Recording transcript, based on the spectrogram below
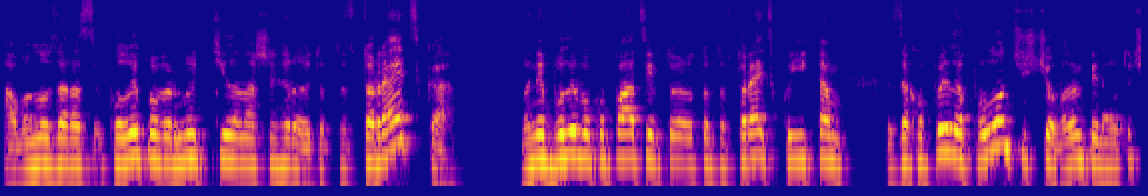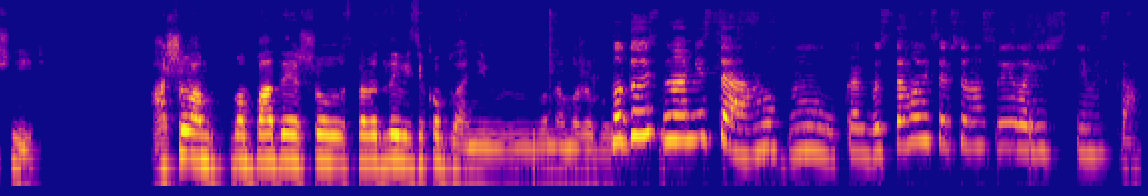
А воно зараз коли повернуть тіла наших героїв? Тобто з Торецька вони були в окупації, тобто в Турецьку їх там захопили в полон, чи що? Валентина, уточніть. А що вам вам падає, що справедливість в якому плані вона може бути? Ну, то есть на места, ну, ну как бы становится все на свои логические места.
